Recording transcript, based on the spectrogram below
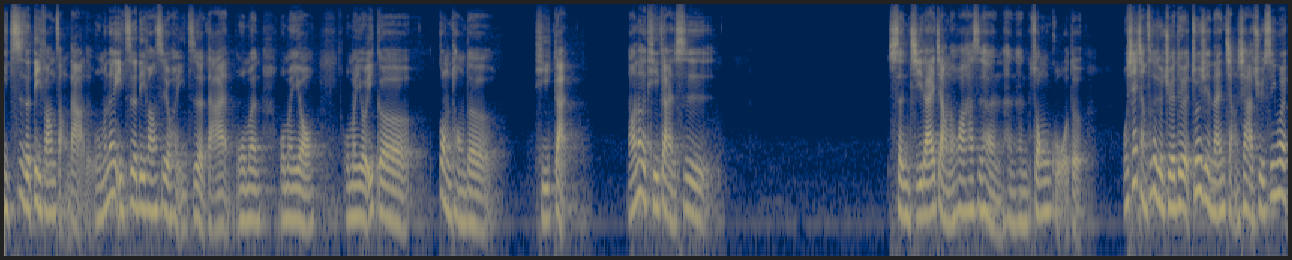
一致的地方长大的，我们那个一致的地方是有很一致的答案。我们我们有我们有一个共同的体感，然后那个体感是省级来讲的话，它是很很很中国的。我现在讲这个就觉得就有点难讲下去，是因为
